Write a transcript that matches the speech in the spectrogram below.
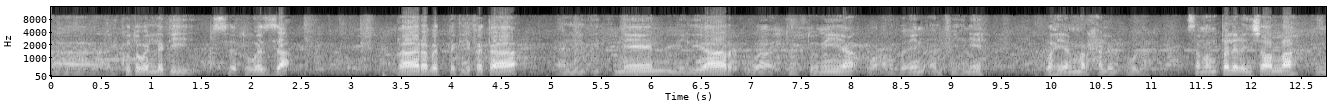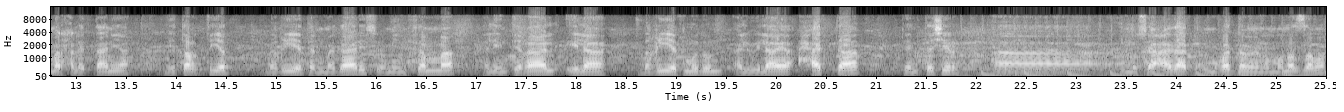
آه، الكتب التي ستوزع غاربت تكلفتها الاثنين مليار و340 ألف جنيه وهي المرحلة الأولى. سننطلق إن شاء الله في المرحلة الثانية لتغطية بقية المدارس ومن ثم الانتقال إلى بقية مدن الولاية حتى تنتشر آه، المساعدات المقدمة من المنظمة.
